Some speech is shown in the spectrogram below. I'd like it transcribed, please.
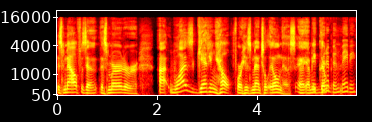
this malfeasant, this murderer, uh, was getting help for his mental illness. I I mean, It could there- have been, maybe.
